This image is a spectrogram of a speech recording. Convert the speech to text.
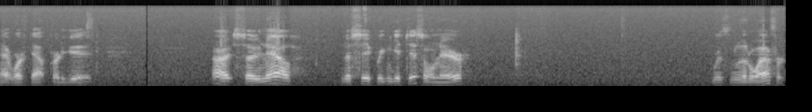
that worked out pretty good. Alright, so now let's see if we can get this on there with little effort.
